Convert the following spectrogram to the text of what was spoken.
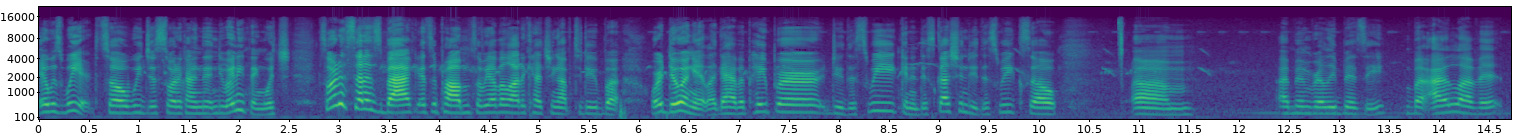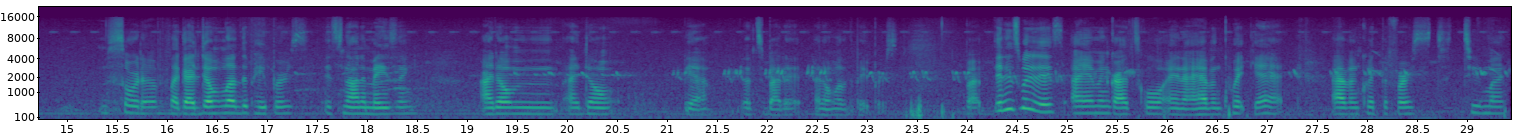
It was weird. So we just sort of kind of didn't do anything, which sort of set us back. It's a problem, so we have a lot of catching up to do, but we're doing it. Like, I have a paper due this week and a discussion due this week, so um, I've been really busy. But I love it, sort of. Like, I don't love the papers it's not amazing. I don't, I don't, yeah, that's about it. I don't love the papers. But it is what it is. I am in grad school and I haven't quit yet. I haven't quit the first two months,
